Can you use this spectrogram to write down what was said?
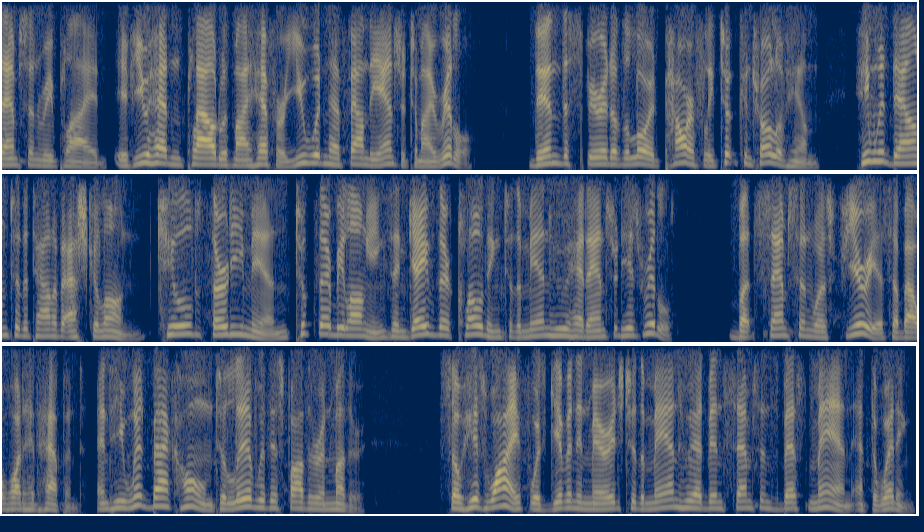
Samson replied, If you hadn't plowed with my heifer, you wouldn't have found the answer to my riddle. Then the Spirit of the Lord powerfully took control of him. He went down to the town of Ashkelon, killed thirty men, took their belongings, and gave their clothing to the men who had answered his riddle. But Samson was furious about what had happened, and he went back home to live with his father and mother. So his wife was given in marriage to the man who had been Samson's best man at the wedding.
